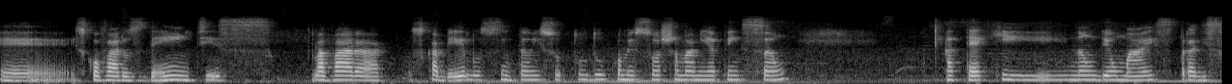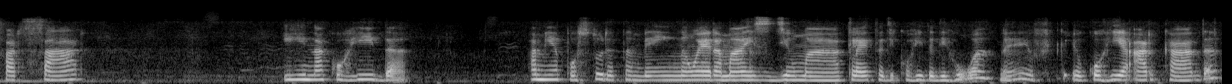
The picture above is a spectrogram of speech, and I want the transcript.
é, escovar os dentes, lavar a, os cabelos, então isso tudo começou a chamar minha atenção até que não deu mais para disfarçar e na corrida a minha postura também não era mais de uma atleta de corrida de rua, né? Eu, eu corria arcada.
